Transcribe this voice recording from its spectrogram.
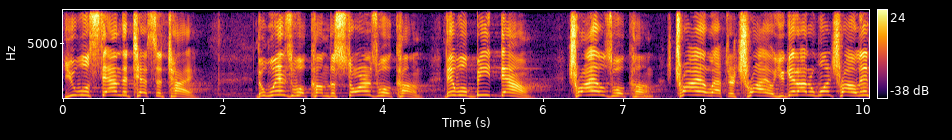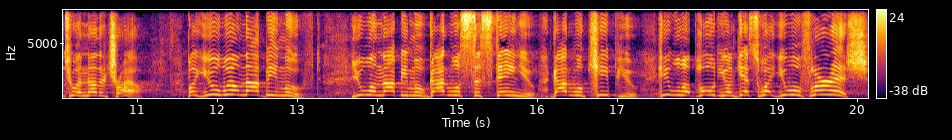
You will stand the test of time. The winds will come, the storms will come, they will beat down, trials will come, trial after trial. You get out of one trial into another trial, but you will not be moved. You will not be moved. God will sustain you. God will keep you. He will uphold you. And guess what? You will flourish.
